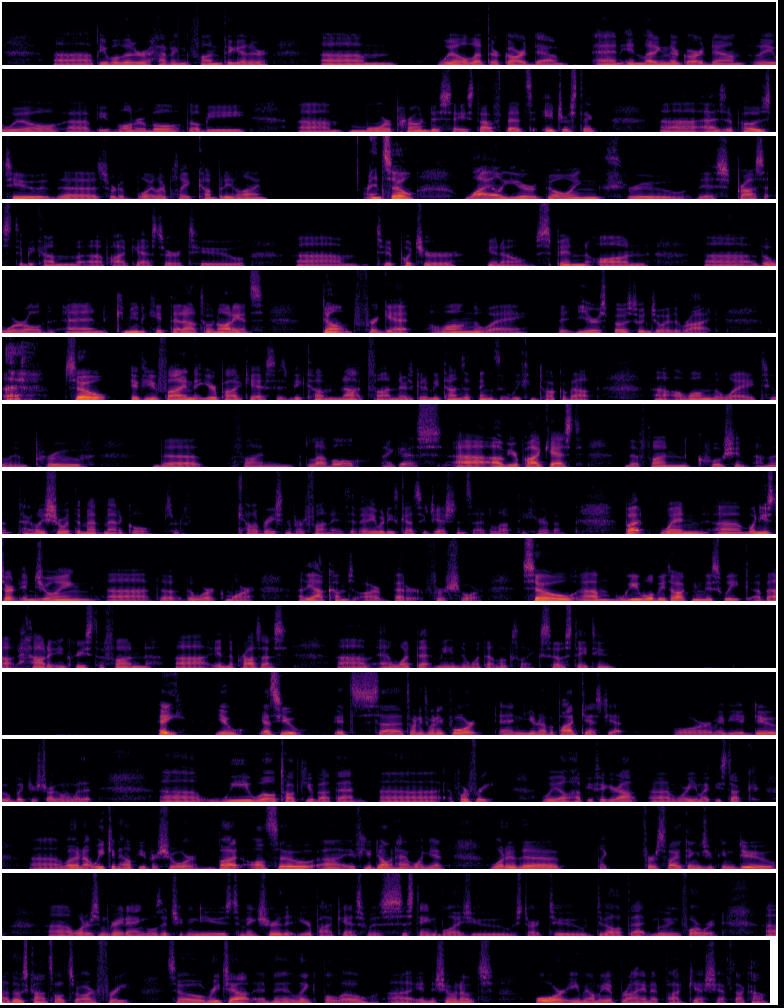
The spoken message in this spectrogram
Uh, people that are having fun together um, will let their guard down. And in letting their guard down, they will uh, be vulnerable. They'll be um, more prone to say stuff that's interesting uh, as opposed to the sort of boilerplate company line. And so, while you're going through this process to become a podcaster, to um, to put your you know spin on uh, the world and communicate that out to an audience, don't forget along the way that you're supposed to enjoy the ride. so if you find that your podcast has become not fun, there's going to be tons of things that we can talk about uh, along the way to improve the fun level, I guess, uh, of your podcast. The fun quotient. I'm not entirely sure what the mathematical sort of calibration for fun is. If anybody's got suggestions, I'd love to hear them. But when um, when you start enjoying uh, the the work more, uh, the outcomes are better for sure. So um, we will be talking this week about how to increase the fun uh, in the process um, and what that means and what that looks like. So stay tuned. Hey, you, yes, you. It's uh, 2024 and you don't have a podcast yet or maybe you do, but you're struggling with it. Uh, we will talk to you about that uh, for free. We'll help you figure out uh, where you might be stuck, uh, whether or not we can help you for sure. But also, uh, if you don't have one yet, what are the like first five things you can do? What are some great angles that you can use to make sure that your podcast was sustainable as you start to develop that moving forward? those consults are free. So reach out at the link below in the show notes or email me at brian at podcastchef.com.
